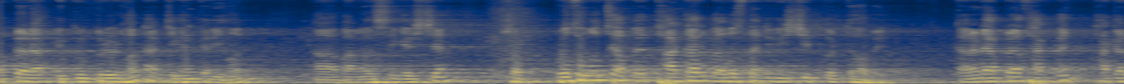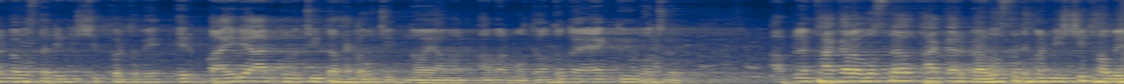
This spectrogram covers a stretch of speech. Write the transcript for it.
আপনারা বিক্রমপুরের হন আর যেখানকারই হন বাংলাদেশ থেকে এসছেন। সব প্রথম হচ্ছে আপনাদের থাকার ব্যবস্থাটি নিশ্চিত করতে হবে। কারণ আপনারা থাকবেন, থাকার ব্যবস্থাটি নিশ্চিত করতে হবে। এর বাইরে আর কোনো চিন্তা থাকা উচিত নয় আমার আমার মতে। অন্তত এক, দুই বছর। আপনার থাকার অবস্থা, থাকার ব্যবস্থা যখন নিশ্চিত হবে,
